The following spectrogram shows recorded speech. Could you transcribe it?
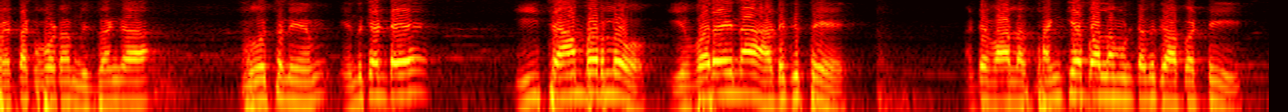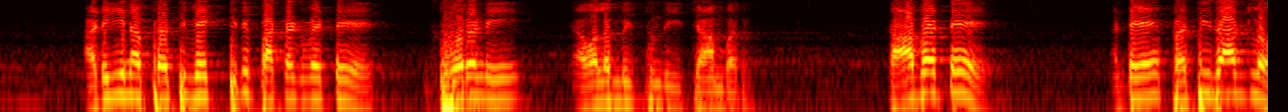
పెట్టకపోవడం నిజంగా శోచనీయం. ఎందుకంటే ఈ ఛాంబర్లో ఎవరైనా అడిగితే అంటే వాళ్ళ సంఖ్య బలం ఉంటుంది కాబట్టి అడిగిన ప్రతి వ్యక్తిని పక్కకు పెట్టే ధోరణి అవలంబిస్తుంది ఈ ఛాంబర్. కాబట్టే అంటే ప్రతి దాంట్లో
